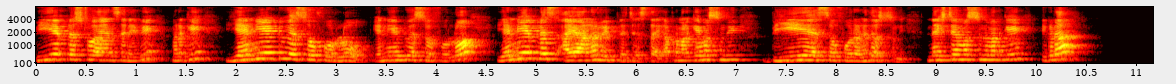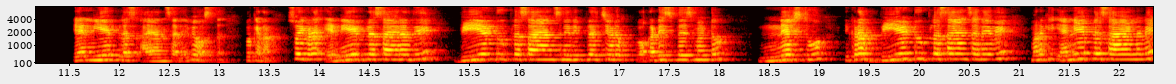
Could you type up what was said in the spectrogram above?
బిఏ ప్లస్ టూ అయాన్స్ అనేవి మనకి ఎన్ఏ టూ ఎస్ఓ ఫోర్లో ఎన్ఏ టూ ఎస్ఓ ఫోర్లో ఎన్ఏ ప్లస్ అయాన్ రీప్లేస్ చేస్తాయి. అప్పుడు మనకి ఏమొస్తుంది బిఏఎస్ఓ ఫోర్ అనేది వస్తుంది. నెక్స్ట్ ఏమొస్తుంది మనకి? ఇక్కడ ఎన్ఏ ప్లస్ అయాన్స్ అనేవి వస్తాయి. ఓకేనా సో ఇక్కడ ఎన్ఏ ప్లస్ అయాన్ అనేది బిఏ టూ ప్లస్ అయాన్స్ని రిప్లేస్ చేయడం ఒక డిస్ప్లేస్మెంట్ నెక్స్ట్ ఇక్కడ బిఏ టూ ప్లస్ అయాన్స్ అనేవి మనకి ఎన్ఏ ప్లస్ అయాన్లని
